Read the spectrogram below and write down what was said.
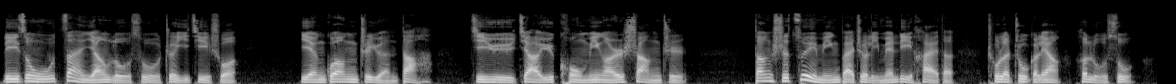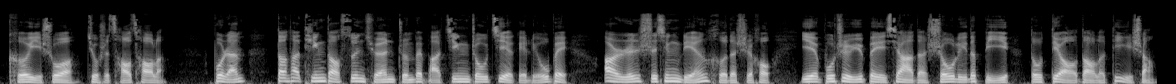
李宗吾赞扬鲁肃这一计，说：“眼光之远大。”机遇驾驭孔明而上之，当时最明白这里面厉害的，除了诸葛亮和鲁肃，可以说就是曹操了。不然，当他听到孙权准备把荆州借给刘备，二人实行联合的时候，也不至于被吓得手里的笔都掉到了地上。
